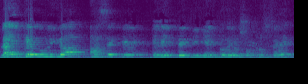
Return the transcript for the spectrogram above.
La incredulidad hace que el entendimiento de nosotros se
